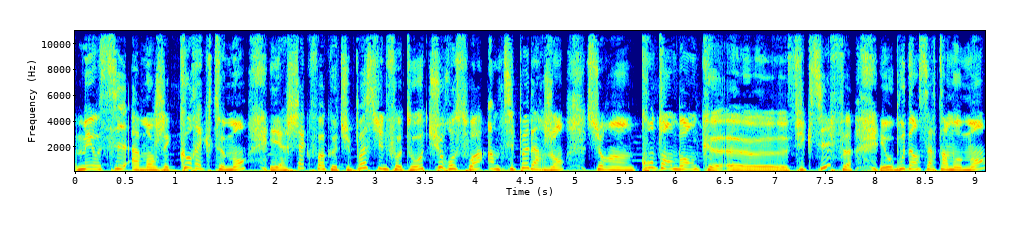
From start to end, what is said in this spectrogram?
mais aussi à manger correctement. Et à chaque fois que tu postes une photo, tu reçois un petit peu d'argent sur un compte en banque euh, fictif. Et au bout d'un certain moment,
